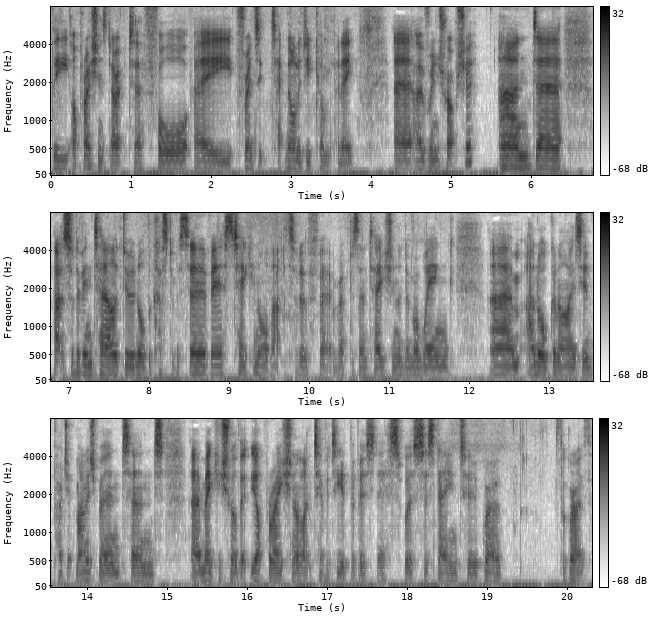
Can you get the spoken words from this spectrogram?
the operations director for a forensic technology company uh, over in Shropshire. And uh, that sort of entailed doing all the customer service, taking all that sort of uh, representation under my wing, um, and organising project management and uh, making sure that the operational activity of the business was sustained to grow for growth.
